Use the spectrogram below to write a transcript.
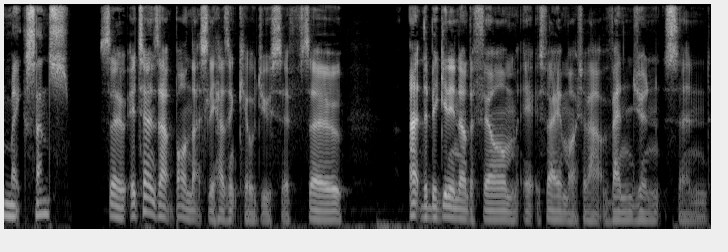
makes sense. So it turns out Bond actually hasn't killed Yusuf. So at the beginning of the film, it's very much about vengeance, and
